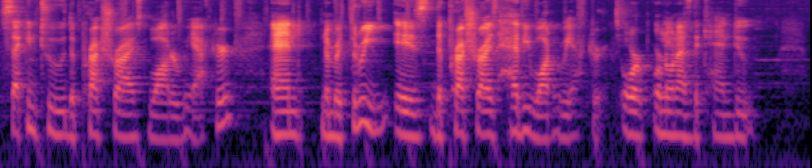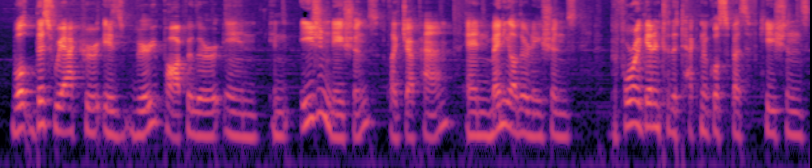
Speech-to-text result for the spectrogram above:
second to the pressurized water reactor, and number three is the pressurized heavy water reactor, or, or known as the CANDU. Well, this reactor is very popular in, in Asian nations like Japan and many other nations. Before I get into the technical specifications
